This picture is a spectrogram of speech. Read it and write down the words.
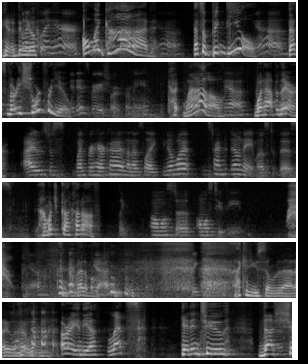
you know, didn't But I know. cut my hair. Oh my God. Yeah. That's a big deal. Yeah. That's very short for you. It is very short for me. Wow. Yeah. What happened there? I was just went for a haircut and then I was like, you know what? It's time to donate most of this. How much got cut off? Like almost a almost two feet. Wow. Yeah. Incredible. yeah. Big things. I could use some of that. I, all right, India, let's get into the show.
